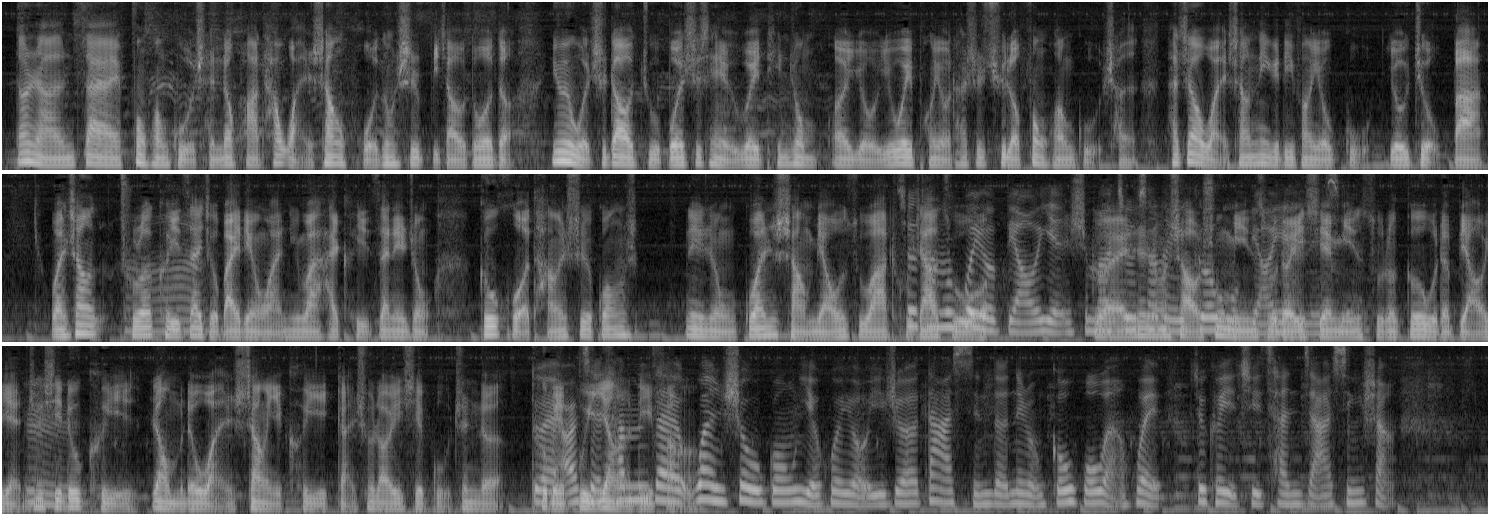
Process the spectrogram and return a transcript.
当然，在凤凰古城的话，它晚上活动是比较多的，因为我知道主播之前有一位听众，呃，有一位朋友他是去了凤凰古城，他知道晚上那个地方有古有酒吧，晚上除了可以在啊酒吧一点玩另外，还可以在那种篝火堂是光那种观赏苗族啊、土家族他们会有表演是吗？对就那种少数民族的一些民俗的歌舞的表演，这些嗯都可以让我们的晚上也可以感受到一些古镇的特，别不一样的地方啊。在万寿宫也会有一个大型的那种篝火晚会，就可以去参加欣赏。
